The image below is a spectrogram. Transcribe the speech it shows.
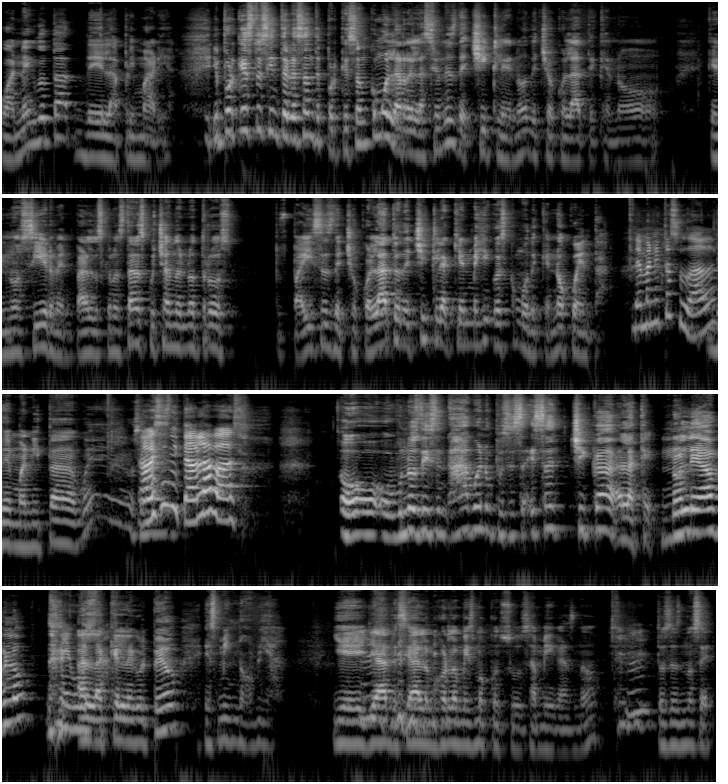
o anécdota de la primaria. ¿Y por qué esto es interesante? Porque son como las relaciones de chicle, ¿no? De chocolate, que no, que no sirven. Para los que nos están escuchando en otros pues, países de chocolate o de chicle, aquí en México es como de que no cuenta. De manita sudada. De manita, güey. o sea, A veces ni te hablabas. o, unos dicen, ah, bueno, pues esa, esa chica a la que no le hablo, a la que le golpeo, es mi novia. Y ella decía a lo mejor lo mismo con sus amigas, ¿no? Entonces, no sé.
